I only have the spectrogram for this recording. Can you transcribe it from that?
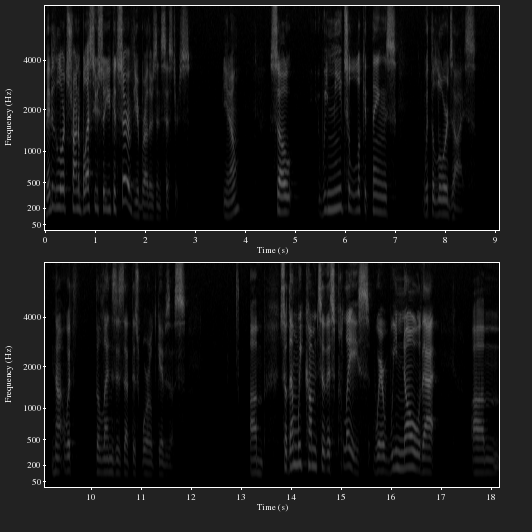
Maybe the Lord's trying to bless you so you could serve your brothers and sisters. You know? So we need to look at things with the Lord's eyes, not with the lenses that this world gives us. Um, so then we come to this place where we know that um,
